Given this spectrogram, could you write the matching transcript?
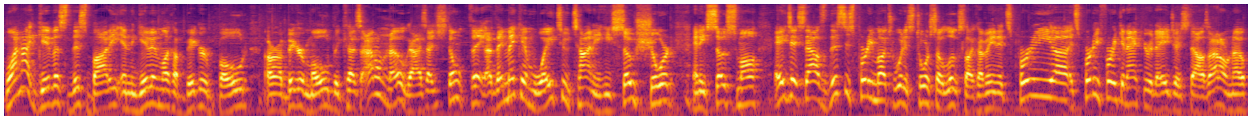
why not give us this body and give him like a bigger bold or a bigger mold because I don't know guys I just don't think uh, they make him way too tiny he's so short and he's so small AJ Styles this is pretty much what his torso looks like I mean it's pretty uh, it's pretty freaking accurate to AJ Styles I don't know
